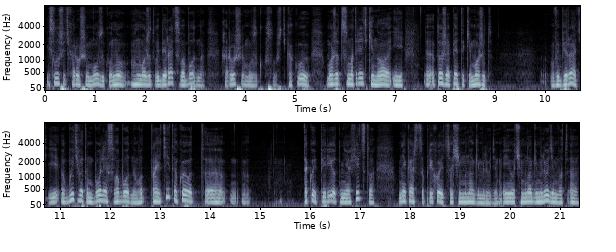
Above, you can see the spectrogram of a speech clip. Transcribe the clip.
и слушать хорошую музыку, ну, он может выбирать свободно хорошую музыку слушать, какую. Может смотреть кино и э, тоже, опять-таки, может выбирать и быть в этом более свободным. Вот пройти такой вот, э, вот такой период неофитства, мне кажется, приходится очень многим людям. И очень многим людям вот э,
